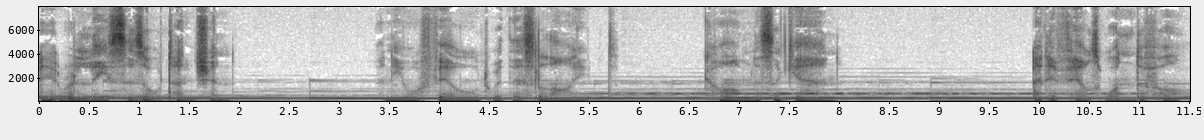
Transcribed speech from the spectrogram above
it releases all tension and you are filled with this light calmness again, and it feels wonderful.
